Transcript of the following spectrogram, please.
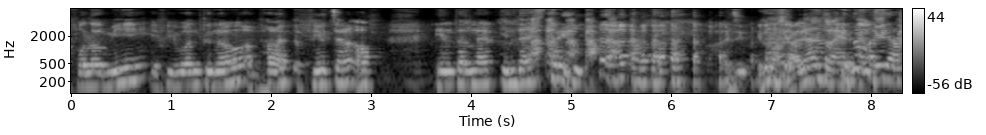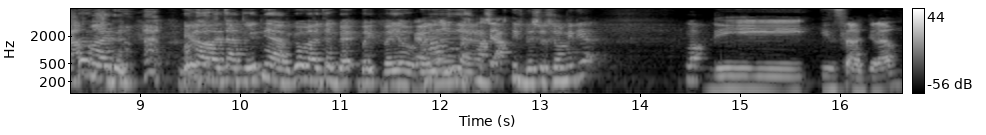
follow me if you want to know about the future of internet industry itu masih ada terakhir itu masih ada kapan? gue gak baca tweetnya gue baca bi- bi- bio emang lu bio-nya. masih aktif di sosial media di Instagram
